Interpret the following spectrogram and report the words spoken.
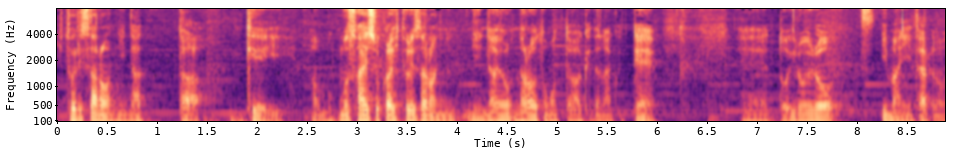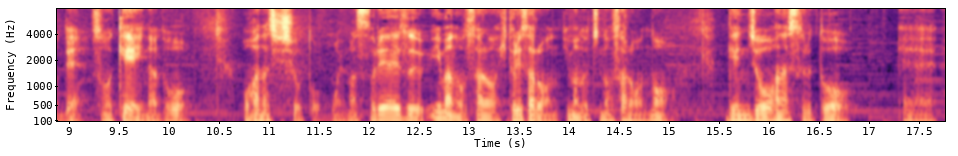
一人サロンになった経緯、まあ、僕も最初から一人サロンになろうと思ったわけじゃなくて、えーと、いろいろ今に至るのでその経緯などをお話ししようと思います。とりあえず今のサロン一人サロン今のうちのサロンの現状をお話しすると、えー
